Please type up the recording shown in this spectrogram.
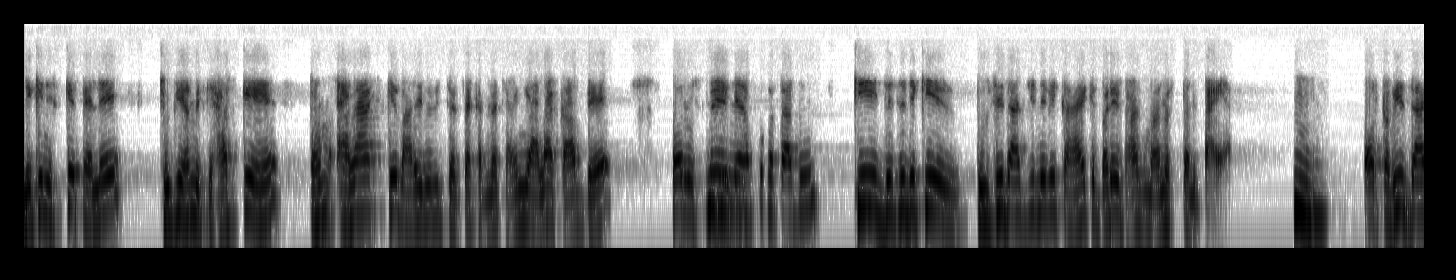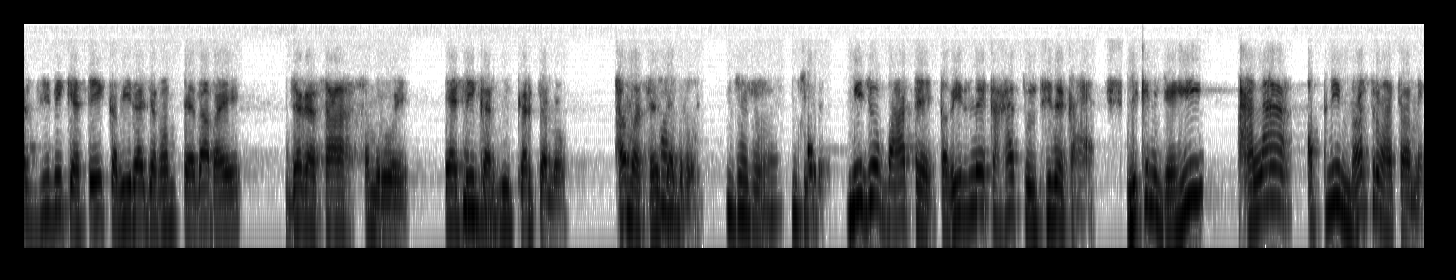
लेकिन इसके पहले चूँकि हम इतिहास के हैं तो हम आला के बारे में भी चर्चा करना चाहेंगे आला काव्य। है और उसमें मैं आपको बता दूँ कि जैसे देखिए तुलसीदास जी ने भी कहा है कि बड़े भाग मानस तन पाया। हम्म। और कबीर दास जी भी कहते कबीरा जब हम पैदा भय जग हसा हम रोए ऐसी हम्म। करनी कर चलो हम हंसे जग रोए ये जो बात है कबीर ने कहा तुलसी ने कहा लेकिन यही आला अपनी मातृभाषा में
